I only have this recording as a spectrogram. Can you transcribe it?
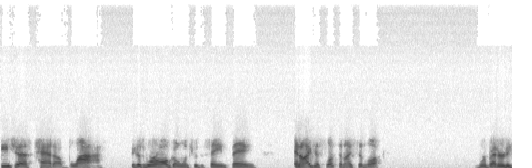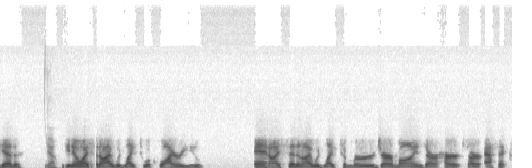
we just had a blast because we're all going through the same thing. And I just looked and I said, "Look, we're better together." Yeah. You know, I said I would like to acquire you, and I said, and I would like to merge our minds, our hearts, our ethics,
